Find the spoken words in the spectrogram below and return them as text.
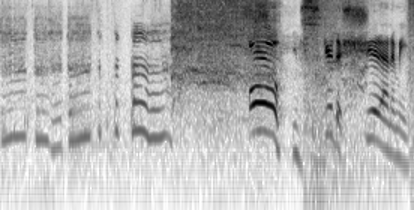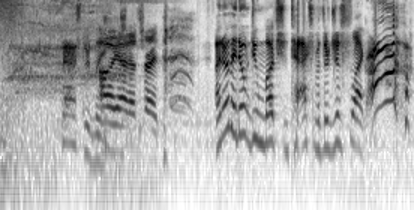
there. Oh, you scared the shit out of me, bastardly. Oh yeah, that's right. I know they don't do much attacks, but they're just like ah.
